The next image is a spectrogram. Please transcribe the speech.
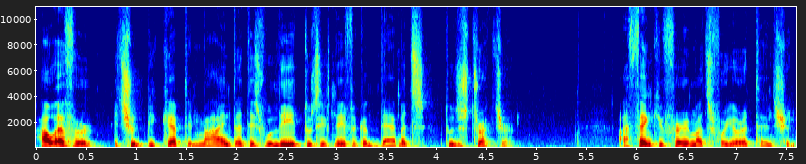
However, it should be kept in mind that this will lead to significant damage to the structure. I thank you very much for your attention.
